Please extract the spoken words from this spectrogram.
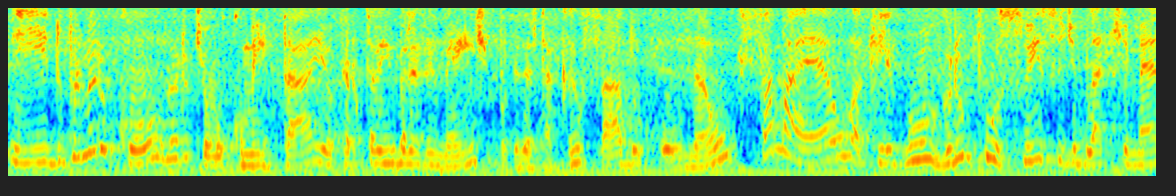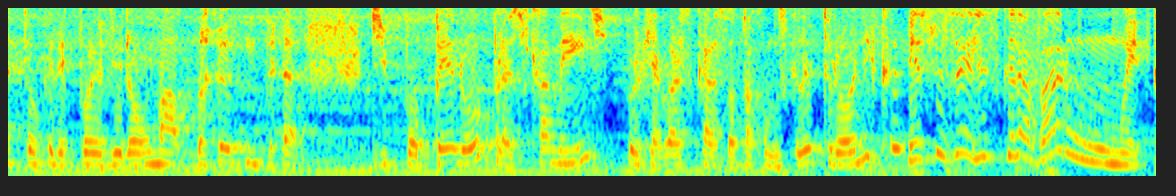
E do primeiro cover que eu vou comentar, e eu quero também brevemente, porque deve estar cansado ou não, Samael, aquele gru- grupo suíço de black metal que depois virou uma banda de poperô, praticamente, porque agora os caras só tocam música eletrônica. Esses, eles gravaram um EP,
